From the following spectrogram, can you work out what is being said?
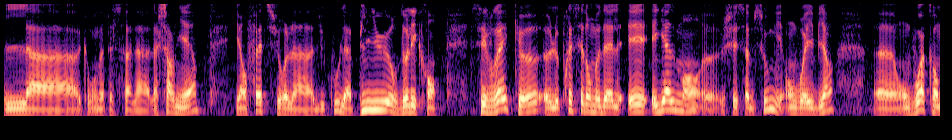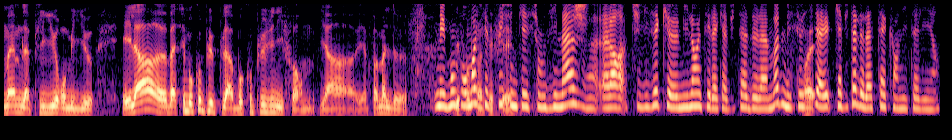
la, comment on appelle ça, la, charnière et en fait sur la, du coup, la pliure de l'écran. C'est vrai que le précédent modèle est également chez Samsung et on voyait bien euh, on voit quand même la pliure au milieu. Et là, euh, bah, c'est beaucoup plus plat, beaucoup plus uniforme. Il y a, il y a pas mal de. Mais bon, pour moi, c'est plus une question d'image. Alors, tu disais que Milan était la capitale de la mode, mais c'est aussi la capitale de la tech en Italie. Hein.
